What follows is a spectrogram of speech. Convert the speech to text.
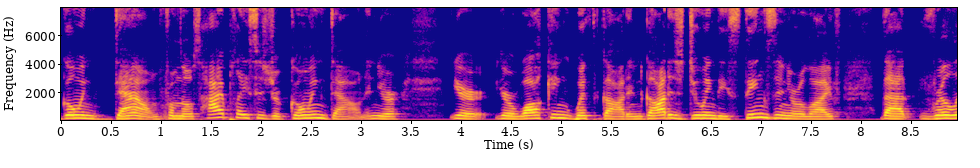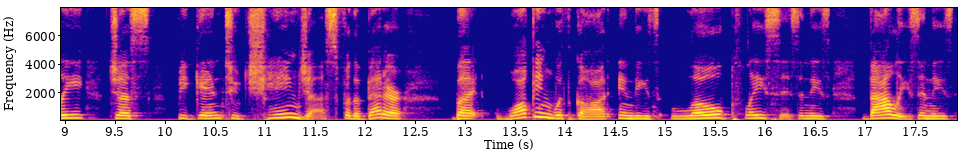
going down from those high places, you're going down and you're you're you're walking with God and God is doing these things in your life that really just begin to change us for the better but walking with God in these low places, in these valleys, in these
